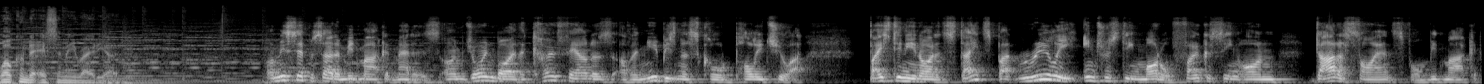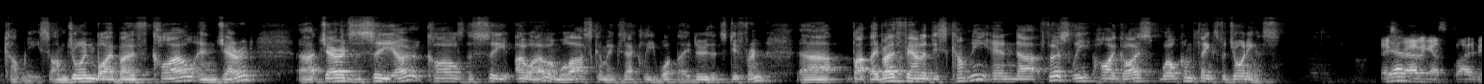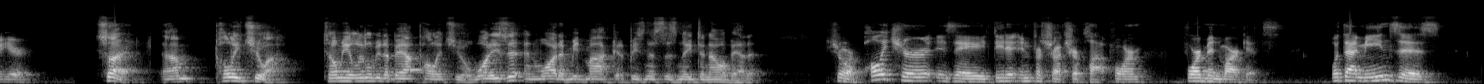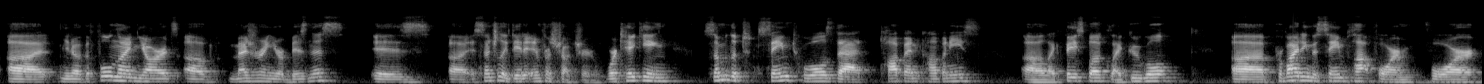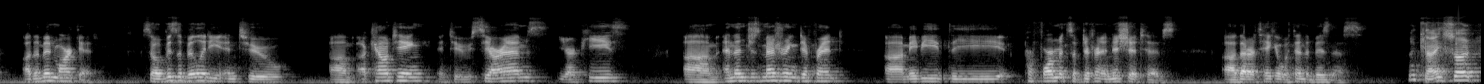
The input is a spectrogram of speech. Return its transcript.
Welcome to SME Radio. On this episode of Mid Market Matters, I'm joined by the co founders of a new business called Polyture, based in the United States, but really interesting model focusing on data science for mid market companies. I'm joined by both Kyle and Jared. Uh, Jared's the CEO, Kyle's the COO, and we'll ask them exactly what they do that's different. Uh, but they both founded this company. And uh, firstly, hi guys, welcome. Thanks for joining us. Thanks yeah. for having us. Glad to be here. So, um, Polyture. Tell me a little bit about Polyture. What is it, and why do mid-market businesses need to know about it? Sure. Polyture is a data infrastructure platform for mid-markets. What that means is, uh, you know, the full nine yards of measuring your business is uh, essentially data infrastructure. We're taking some of the t- same tools that top-end companies uh, like Facebook, like Google, uh, providing the same platform for uh, the mid-market. So visibility into um, accounting, into CRMs, ERPs, um, and then just measuring different, uh, maybe the performance of different initiatives uh, that are taken within the business. Okay, so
